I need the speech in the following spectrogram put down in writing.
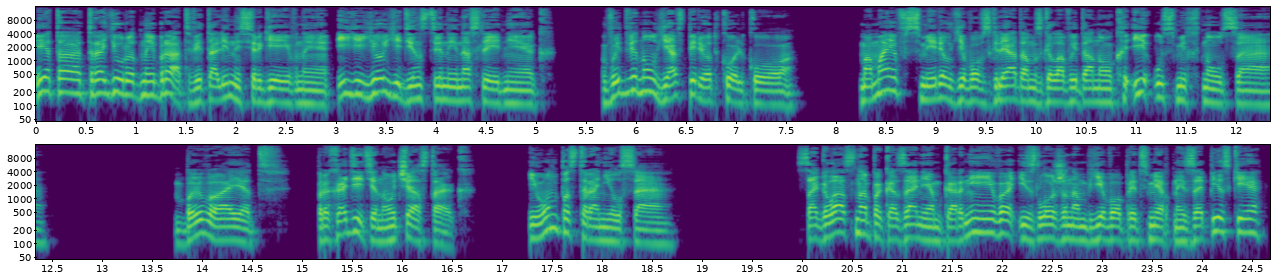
Это троюродный брат Виталины Сергеевны и ее единственный наследник. Выдвинул я вперед Кольку. Мамаев смерил его взглядом с головы до ног и усмехнулся. «Бывает. Проходите на участок». И он посторонился. Согласно показаниям Корнеева, изложенным в его предсмертной записке,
